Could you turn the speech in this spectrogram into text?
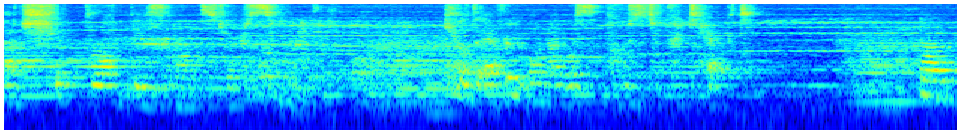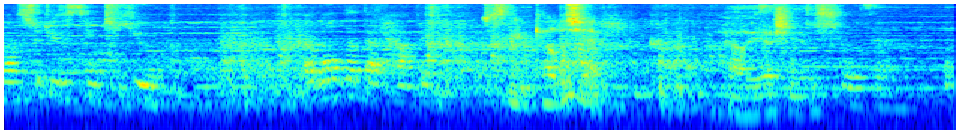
That ship brought these monsters. Killed everyone I was supposed to protect. Now it wants to do the same to you. I won't let that happen. Just gonna kill the ship. Hell yeah, she To is. show them the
